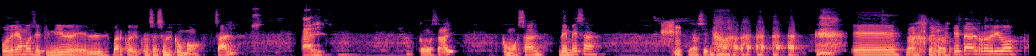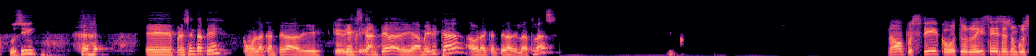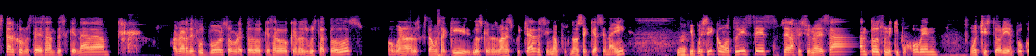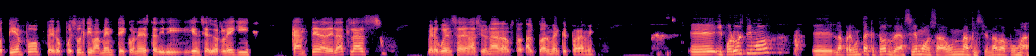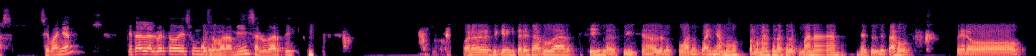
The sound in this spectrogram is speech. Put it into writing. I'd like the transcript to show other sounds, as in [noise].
Podríamos definir el barco del Cruz Azul como sal, Al. ¿Como sal? como sal de mesa. [laughs] Ya sé. [laughs] Eh, [laughs] ¿Qué tal, Rodrigo? pues sí, Eh, preséntate como la cantera de ¿Qué dije? ex cantera de América, ahora cantera del Atlas. No, pues sí, como tú lo dices, es un gusto estar con ustedes antes que nada. Hablar de fútbol, sobre todo, que es algo que nos gusta a todos. O bueno, a los que estamos aquí, los que nos van a escuchar, si no, pues no sé qué hacen ahí. Y pues sí, como tú dices, ser aficionado de Santos, un equipo joven, mucha historia en poco tiempo, pero pues últimamente con esta dirigencia de Orlegui, cantera del Atlas, vergüenza de Nacional actu- actualmente para mí. Eh, y por último, eh, la pregunta que todos le hacemos a un aficionado a Pumas. ¿Se bañan? ¿Qué tal, Alberto? Es un gusto Hola. para mí saludarte. Bueno, amigos, si quieren quitar esa duda, sí, los aficionados de los Pumas nos bañamos, por lo menos una vez a la semana, eso es de tajo, pero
